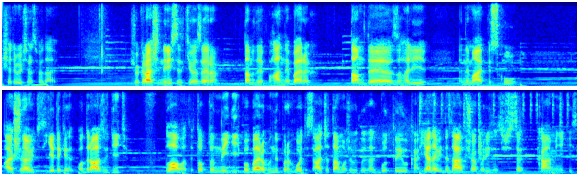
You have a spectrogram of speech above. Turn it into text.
Ще друге розповідаю. Що краще не лізти такі озера, там, де поганий берег, там, де взагалі немає піску. А якщо навіть є таке, одразу йдіть плавати. Тобто не йдіть по берегу, не проходьтесь, адже там може лежати бутилка. Я навіть не знаю, що порізати, чи це камінь якийсь,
